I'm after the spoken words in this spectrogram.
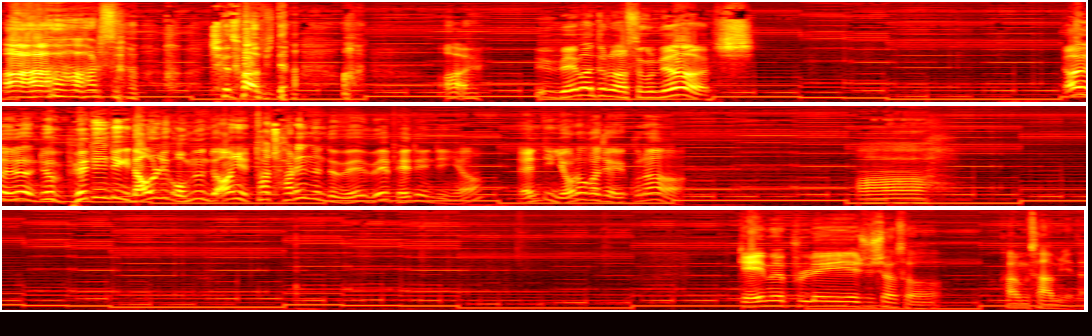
아, 아, 아 알았어요. 죄송합니다. 아, 아, 왜 만들어놨어 그러면? 씨. 야, 야, 야, 배드 엔딩이 나올 리가 없는데. 아니, 다 잘했는데 왜, 왜 배드 엔딩이야? 엔딩 여러 가지가 있구나. 아. 게임을 플레이해주셔서 감사합니다.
